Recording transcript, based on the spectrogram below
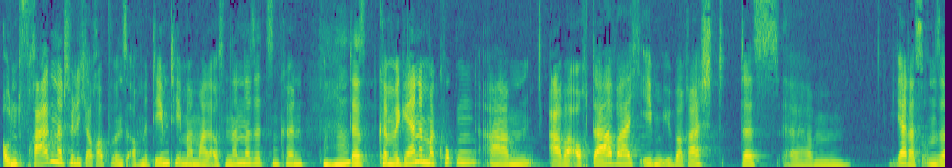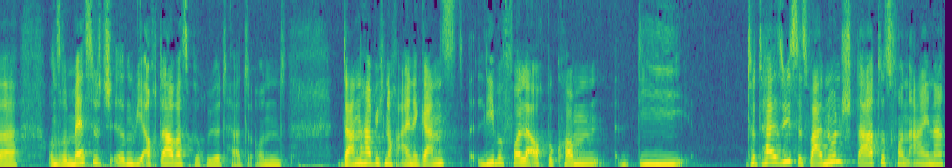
Und fragen natürlich auch, ob wir uns auch mit dem Thema mal auseinandersetzen können. Mhm. Das können wir gerne mal gucken. Ähm, aber auch da war ich eben überrascht, dass, ähm, ja, dass unser, unsere Message irgendwie auch da was berührt hat. Und dann habe ich noch eine ganz liebevolle auch bekommen, die total süß. Es war nur ein Status von einer,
